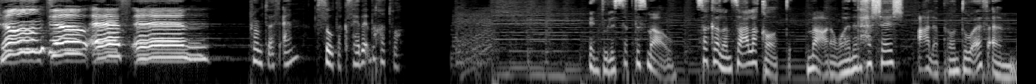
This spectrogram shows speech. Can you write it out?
برونتو اف ام برونتو اف ام صوتك سابق بخطوة. أنتوا لسه بتسمعوا سكالانس علاقات مع روان الحشاش على Pronto FM.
